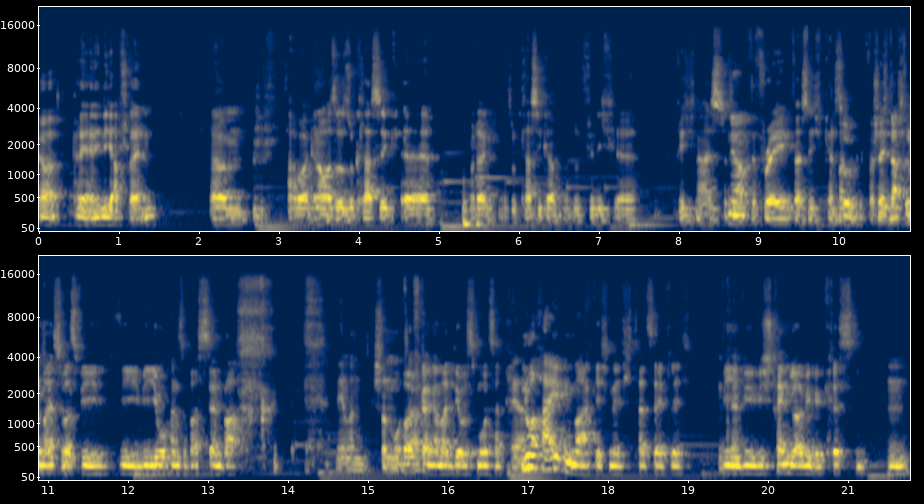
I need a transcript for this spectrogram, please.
ja, kann ich eigentlich nicht abstreiten. Ähm, aber genau, also so Klassik äh, oder so Klassiker also finde ich äh, richtig nice. Also Ja. The Fray, ich weiß nicht, kennt man So, wahrscheinlich ich dachte, du nicht. meinst sowas wie, wie, wie Johann Sebastian Bach, Nee, man, schon Mozart. Wolfgang Amadeus Mozart. Ja. Nur Haydn mag ich nicht, tatsächlich. Wie, Okay. wie, wie strenggläubige Christen. Hm,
